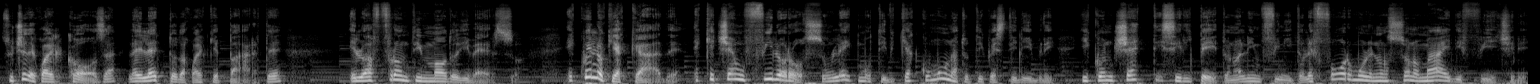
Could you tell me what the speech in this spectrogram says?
Succede qualcosa, l'hai letto da qualche parte e lo affronti in modo diverso. E quello che accade è che c'è un filo rosso, un leitmotiv che accomuna tutti questi libri. I concetti si ripetono all'infinito, le formule non sono mai difficili,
